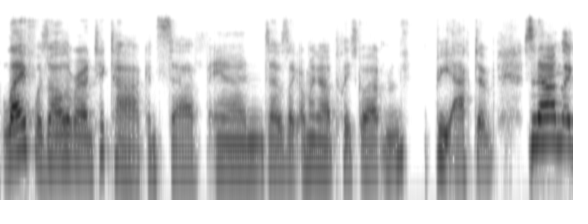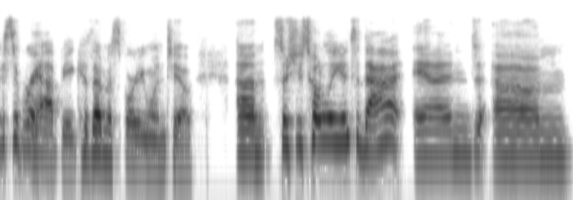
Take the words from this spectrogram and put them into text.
life was all around TikTok and stuff. And I was like, oh my God, please go out and be active. So now I'm like super happy because I'm a sporty one too. Um, so she's totally into that. And um,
